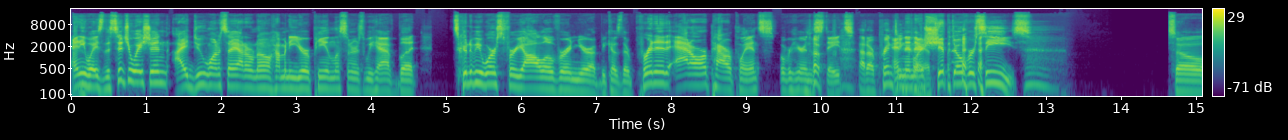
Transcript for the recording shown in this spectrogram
anyways, the situation I do want to say I don't know how many European listeners we have, but it's going to be worse for y'all over in Europe because they're printed at our power plants over here in the states, at our printing, and then plants. they're shipped overseas. so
